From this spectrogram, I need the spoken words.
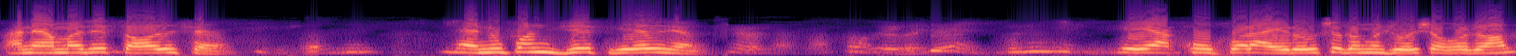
અને આમાં જે તલ છે, એનું પણ જે તેલ છે એ આખું ઉપર આવી રહ્યું છે, તમે જોઈ શકો છો આમ.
